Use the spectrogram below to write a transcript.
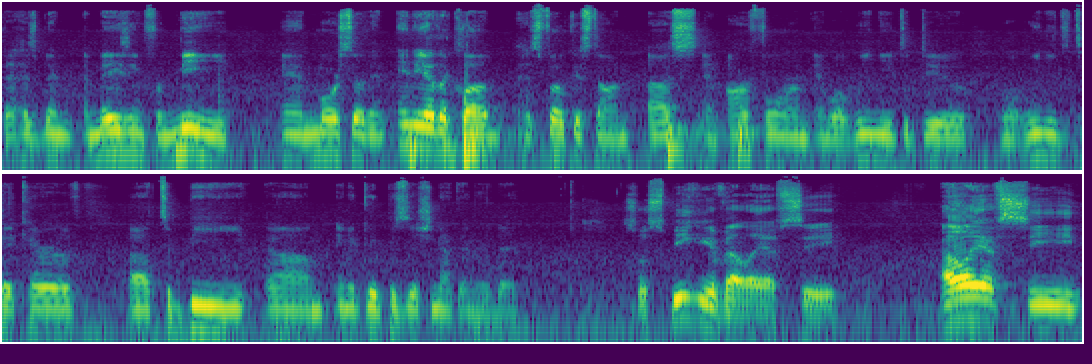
that has been amazing for me and more so than any other club has focused on us and our form and what we need to do and what we need to take care of uh, to be um, in a good position at the end of the day. So speaking of LAFC, LAFC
